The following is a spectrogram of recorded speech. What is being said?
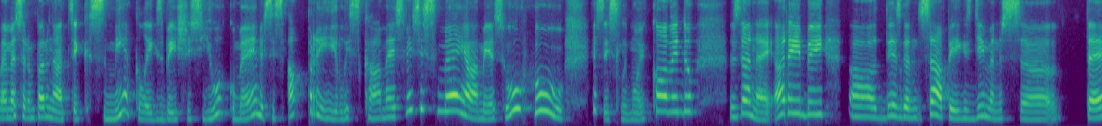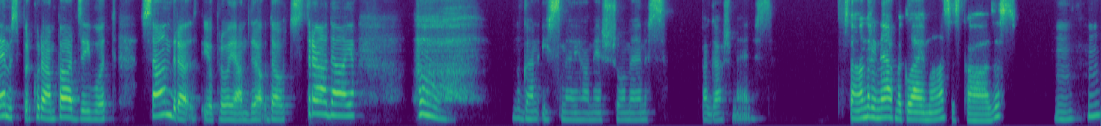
vai mēs varam parunāt, cik smieklīgs bija šis joku mēnesis, aprīlis, kā mēs visi smējāmies. Uhu! Es izslimoju Covid, Zanai arī bija uh, diezgan sāpīgas ģimenes uh, tēmas, par kurām pārdzīvot. Sandra joprojām daudz strādāja. Nu, gan izsmējāmies šo mēnesi, pagājušā mēnesi. Sandra neapmeklēja māsas kāzas. Mm -hmm.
